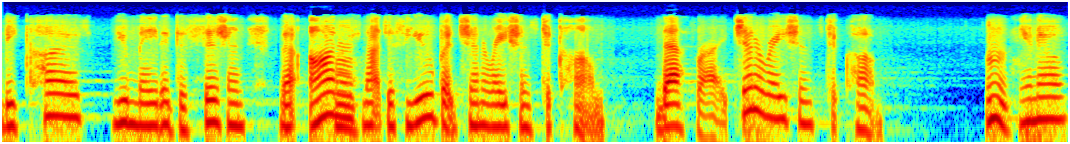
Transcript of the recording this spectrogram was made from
because you made a decision that honors Mm. not just you, but generations to come. That's right. Generations to come. Mm. You know?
